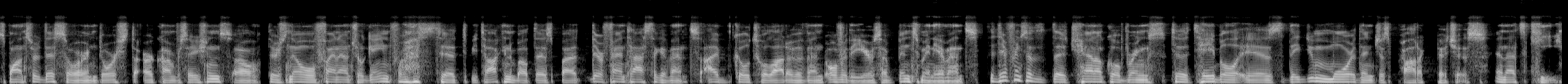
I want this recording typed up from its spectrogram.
sponsored this or endorsed our conversations. So there's no financial gain for us to, to be talking about this, but they're fantastic events. I go to a lot of events over the years. I've been to many events. The difference that the channel co brings to the table is they do more than just product pitches, and that's key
